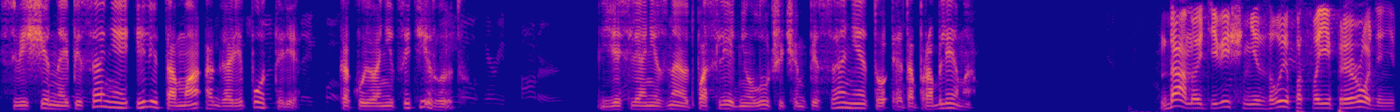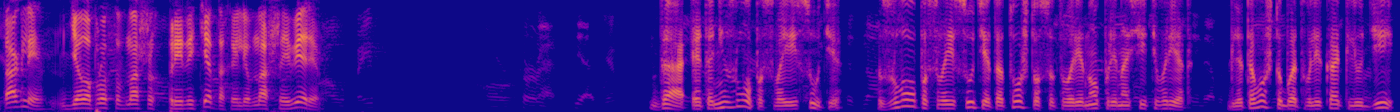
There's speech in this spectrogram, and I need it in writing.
Священное Писание или тома о Гарри Поттере? Какую они цитируют? Если они знают последнюю лучше, чем Писание, то это проблема. Да, но эти вещи не злы по своей природе, не так ли? Дело просто в наших приоритетах или в нашей вере. Да, это не зло по своей сути. Зло по своей сути — это то, что сотворено приносить вред, для того, чтобы отвлекать людей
